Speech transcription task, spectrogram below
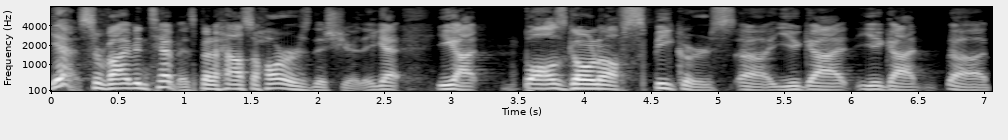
Yeah, survive in Tampa. It's been a house of horrors this year. They got you got balls going off speakers. Uh, you got you got uh,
